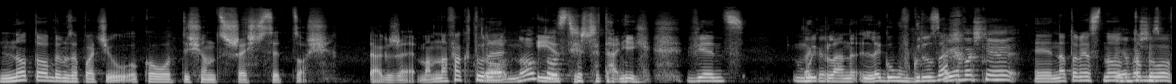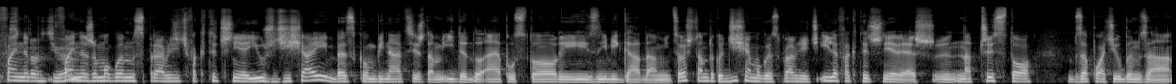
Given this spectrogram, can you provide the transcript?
No to bym zapłacił około 1600 coś. Także mam na fakturę no, no to... i jest jeszcze taniej, więc mój tak, plan legł w gruzach. A ja właśnie. E, natomiast no, ja to było fajne, fajne, że mogłem sprawdzić faktycznie już dzisiaj, bez kombinacji, że tam idę do Apple Store i z nimi gadam i coś tam, tylko dzisiaj mogłem sprawdzić, ile faktycznie wiesz, na czysto zapłaciłbym za,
